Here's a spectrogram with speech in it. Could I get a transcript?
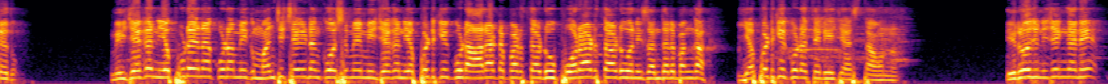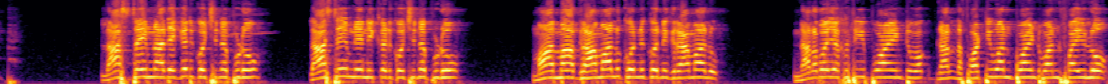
లేదు. మీ జగన్ ఎప్పుడైనా కూడా మీకు మంచి చేయడం కోసమే మీ జగన్ ఎప్పటికీ కూడా ఆరాట పడతాడు పోరాడతాడు అని సందర్భంగా ఎప్పటికీ కూడా తెలియజేస్తా ఉన్నాను. ఈరోజు నిజంగానే లాస్ట్ టైం నా దగ్గరికి వచ్చినప్పుడు లాస్ట్ టైం నేను ఇక్కడికి వచ్చినప్పుడు మా మా గ్రామాలు కొన్ని కొన్ని గ్రామాలు. నలభై ఒకటి point forty one point one ఫైవ్లో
